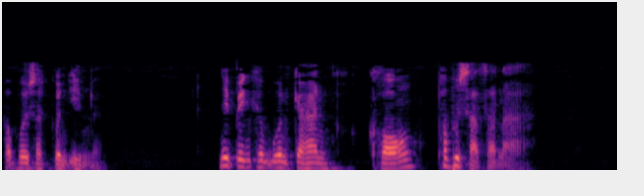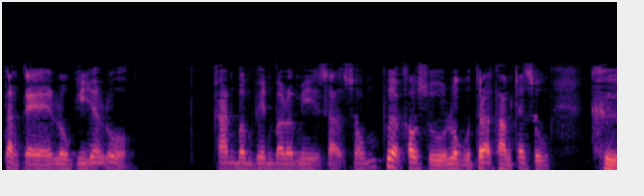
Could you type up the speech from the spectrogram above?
พระโพธิสัตว์กวนอิมนั้นนี่เป็นขบวนการของพระพุทธศาสนา ตั้งแต่โลกียโลก การบำเพ็ญบารมีสะสมเพื่อเข้าสู่โลกุตตรธรรมชั้นสูง คือ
